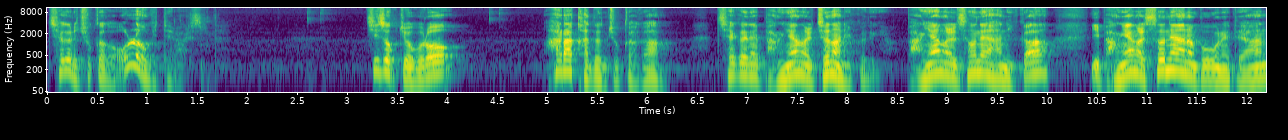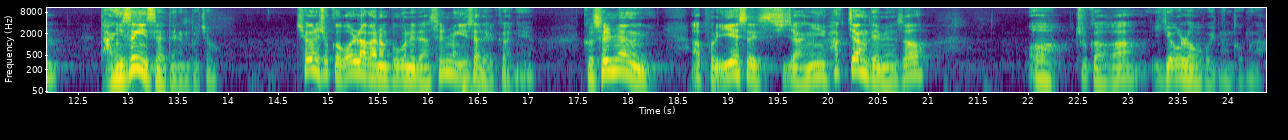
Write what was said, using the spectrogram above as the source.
최근에 주가가 올라오기 때문에 그렇습니다. 지속적으로 하락하던 주가가 최근에 방향을 전환했거든요. 방향을 선회하니까 이 방향을 선회하는 부분에 대한 당위성이 있어야 되는 거죠. 최근에 주가가 올라가는 부분에 대한 설명이 있어야 될 거 아니에요. 그 설명은 앞으로 ESS 시장이 확장되면서 어 주가가 이게 올라오고 있는 거구나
